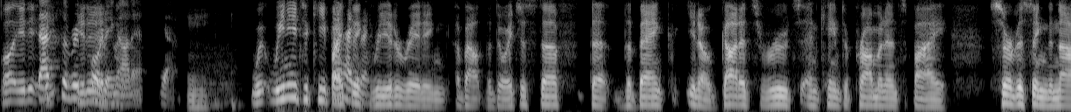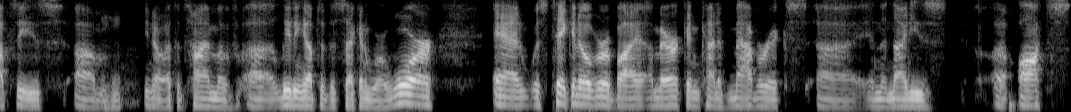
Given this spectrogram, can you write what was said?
Well, it, That's the it- it is, reporting but on it. Yeah. Mm-hmm. We, we need to keep, Go I ahead, think, Greg. reiterating about the Deutsche stuff that the bank, you know, got its roots and came to prominence by servicing the Nazis, um, Mhm. you know, at the time of uh, leading up to the Second World War, and was taken over by American kind of mavericks uh, in the '90s uh, aughts.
